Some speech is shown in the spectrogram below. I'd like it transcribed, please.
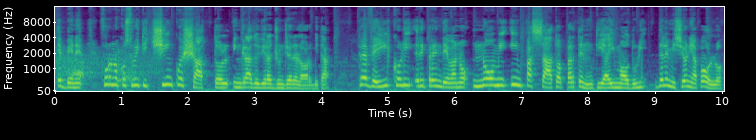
Ebbene, furono costruiti 5 shuttle in grado di raggiungere l'orbita. Tre veicoli riprendevano nomi in passato appartenuti ai moduli delle missioni Apollo.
